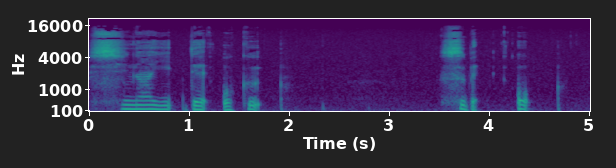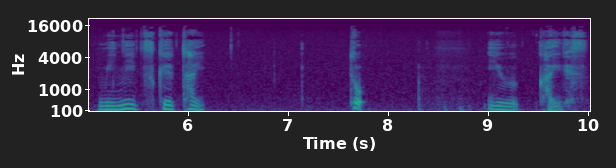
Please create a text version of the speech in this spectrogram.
しないでおく術を身につけたいという回です、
